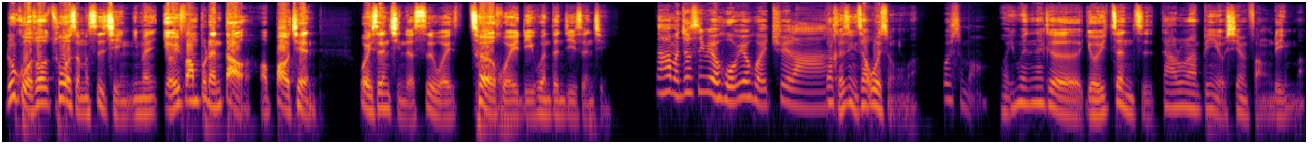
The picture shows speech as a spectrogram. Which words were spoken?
如果说出了什么事情，你们有一方不能到，哦，抱歉，未申请的视为撤回离婚登记申请。那他们就是越活越回去啦那。可是你知道为什么吗？为什么？哦，因为那个有一阵子大陆那边有限房令嘛，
